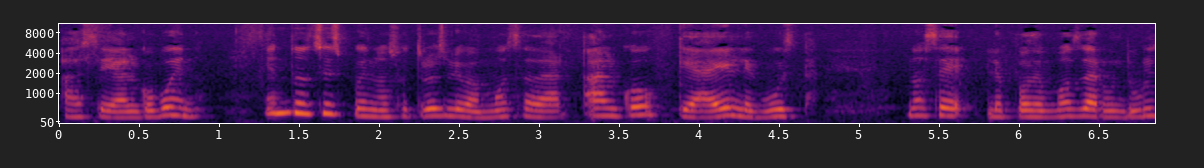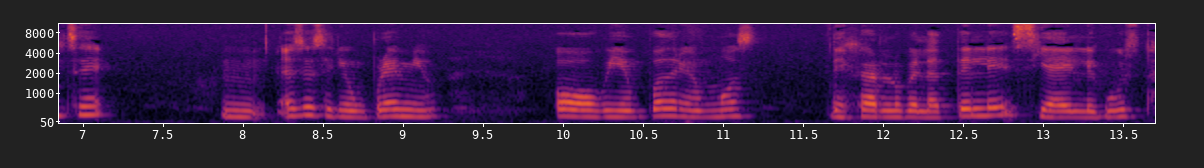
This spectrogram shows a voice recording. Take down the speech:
hace algo bueno, entonces pues nosotros le vamos a dar algo que a él le gusta. No sé, le podemos dar un dulce, mm, ese sería un premio. O bien podríamos dejarlo ver la tele si a él le gusta,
